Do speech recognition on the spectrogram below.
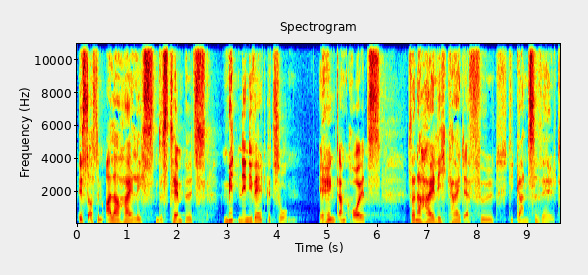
ist aus dem Allerheiligsten des Tempels mitten in die Welt gezogen. Er hängt am Kreuz. Seine Heiligkeit erfüllt die ganze Welt.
